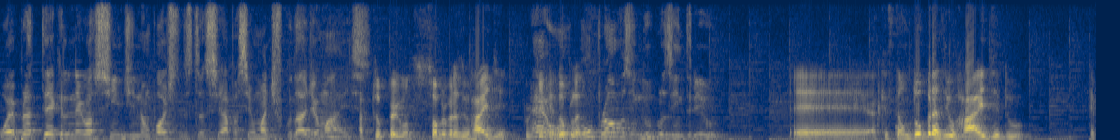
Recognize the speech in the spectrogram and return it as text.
ou é pra ter aquele negocinho de não pode se distanciar pra ser uma dificuldade a mais? A tua pergunta sobre o Brasil Ride? Por que, é, que ou, duplas? ou provas em duplas e em trio. É, a questão do Brasil Ride, Edu, é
